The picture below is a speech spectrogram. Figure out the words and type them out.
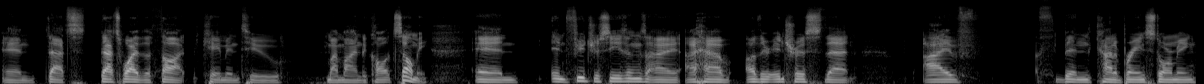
And that's that's why the thought came into my mind to call it sell me. And in future seasons i i have other interests that i've been kind of brainstorming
